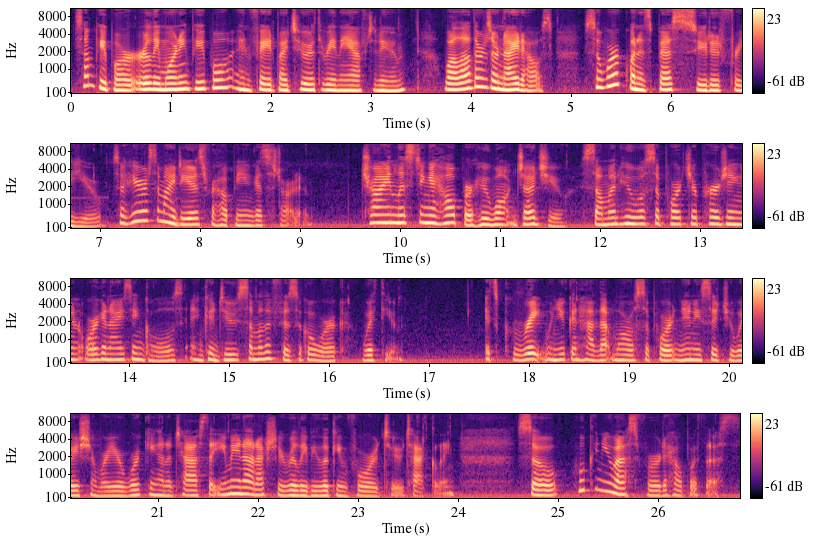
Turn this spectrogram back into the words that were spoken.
Some people are early morning people and fade by 2 or 3 in the afternoon, while others are night owls, so work when it's best suited for you. So here are some ideas for helping you get started. Try enlisting a helper who won't judge you, someone who will support your purging and organizing goals and can do some of the physical work with you. It's great when you can have that moral support in any situation where you're working on a task that you may not actually really be looking forward to tackling. So, who can you ask for to help with this?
